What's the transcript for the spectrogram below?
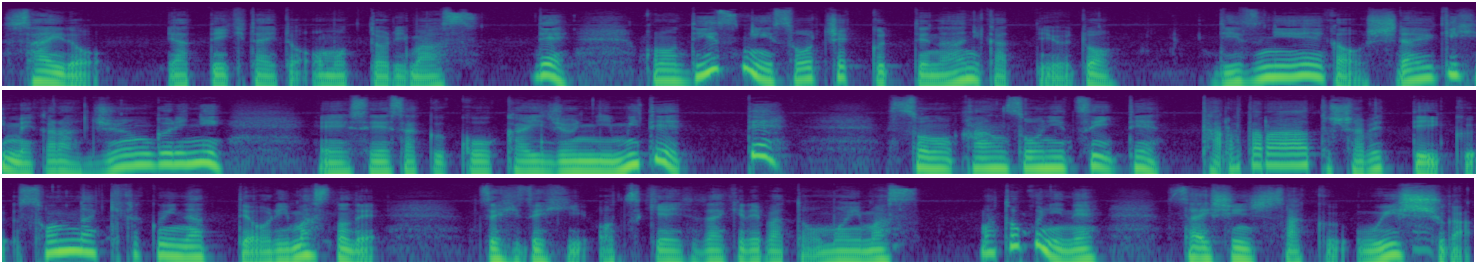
再度やっていきたいと思っております。で、このディズニー総チェックって何かっていうと、ディズニー映画を白雪姫から順繰りに、えー制作公開順に見ていって、その感想についてタラタラーと喋っていく、そんな企画になっておりますので、ぜひぜひお付き合いいただければと思います。まあ、特にね、最新作、ウィッシュが、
